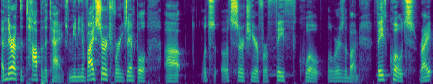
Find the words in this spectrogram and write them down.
And they're at the top of the tags, meaning if I search, for example, uh, let's let's search here for faith quote. Where's the button? Faith quotes, right?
